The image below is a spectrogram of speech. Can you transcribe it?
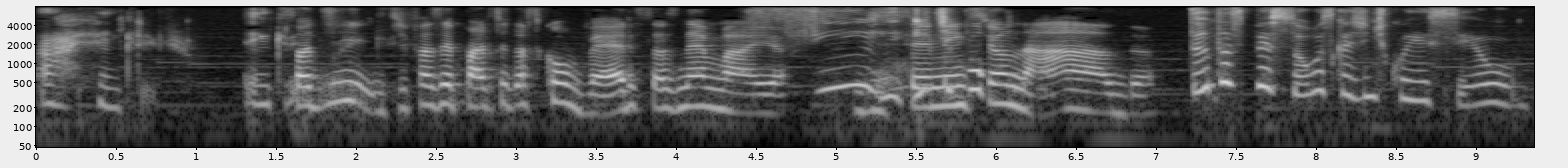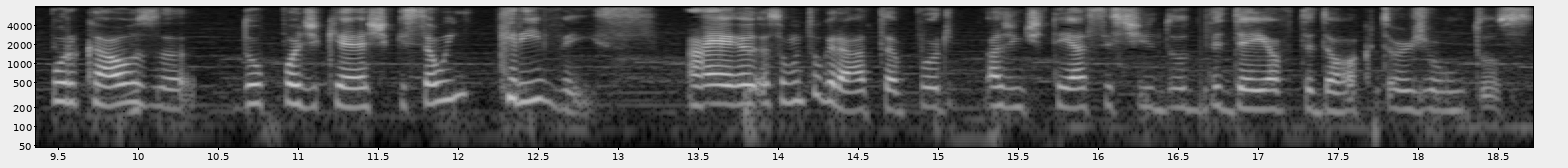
Ai, é incrível. É incrível. Só de, de fazer parte das conversas, né, Maia? Sim, De e, ser tipo, mencionada. tantas pessoas que a gente conheceu por causa do podcast que são incríveis. Ah, eu, eu sou muito grata por a gente ter assistido The Day of the Doctor juntos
